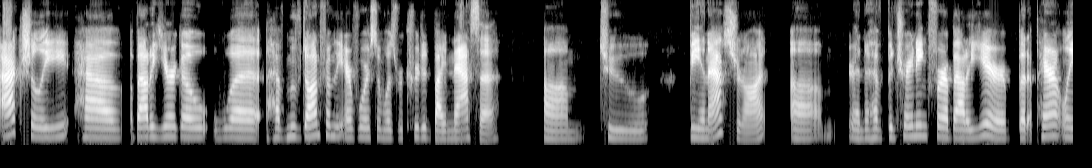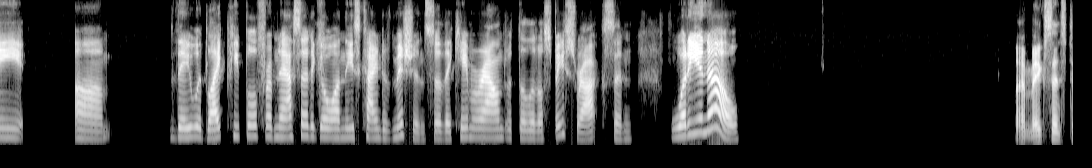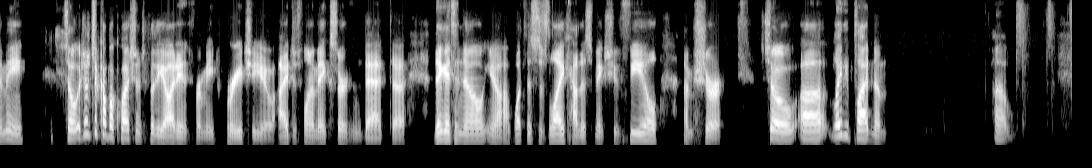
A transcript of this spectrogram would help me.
actually have about a year ago what have moved on from the Air Force and was recruited by NASA um, to be an astronaut um, and have been training for about a year, but apparently um, they would like people from NASA to go on these kind of missions. So they came around with the little space rocks and what do you know? That makes sense to me. So just a couple questions for the audience from each for each of you. I just want to make certain that uh, they get to know, you know, what this is like, how this makes you feel. I'm sure. So, uh, Lady Platinum, uh,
